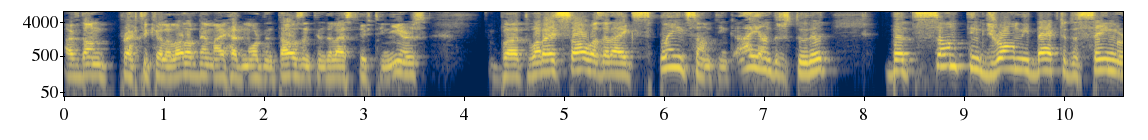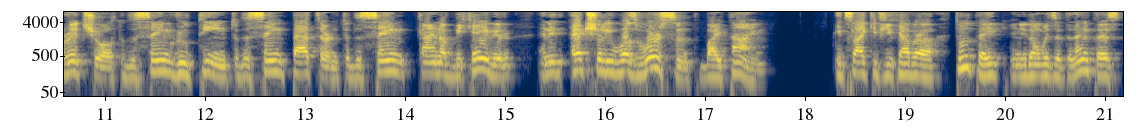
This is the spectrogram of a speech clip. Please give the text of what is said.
I've done practical a lot of them. I had more than 1,000 in the last 15 years. But what I saw was that I explained something. I understood it but something drew me back to the same ritual, to the same routine, to the same pattern, to the same kind of behavior, and it actually was worsened by time. It's like if you have a toothache and you don't visit the dentist,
